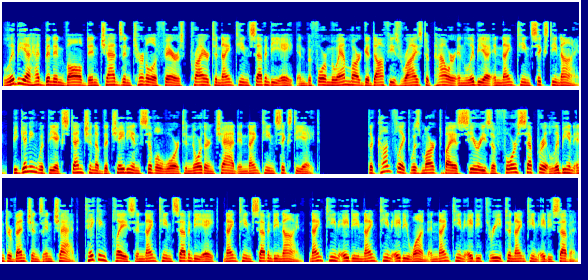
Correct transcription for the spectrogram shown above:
Libya had been involved in Chad's internal affairs prior to 1978 and before Muammar Gaddafi's rise to power in Libya in 1969, beginning with the extension of the Chadian civil war to northern Chad in 1968. The conflict was marked by a series of four separate Libyan interventions in Chad, taking place in 1978, 1979, 1980 1981 and 1983–1987.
